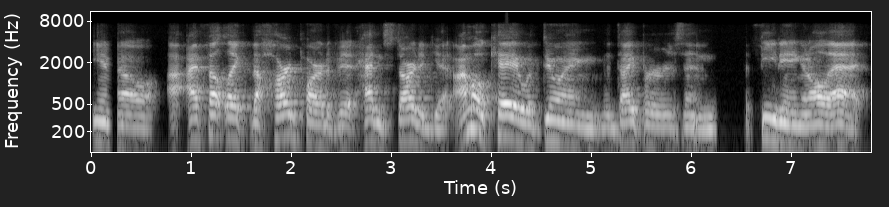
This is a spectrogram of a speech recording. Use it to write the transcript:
you know, I, I, felt like the hard part of it hadn't started yet. I'm okay with doing the diapers and the feeding and all that.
